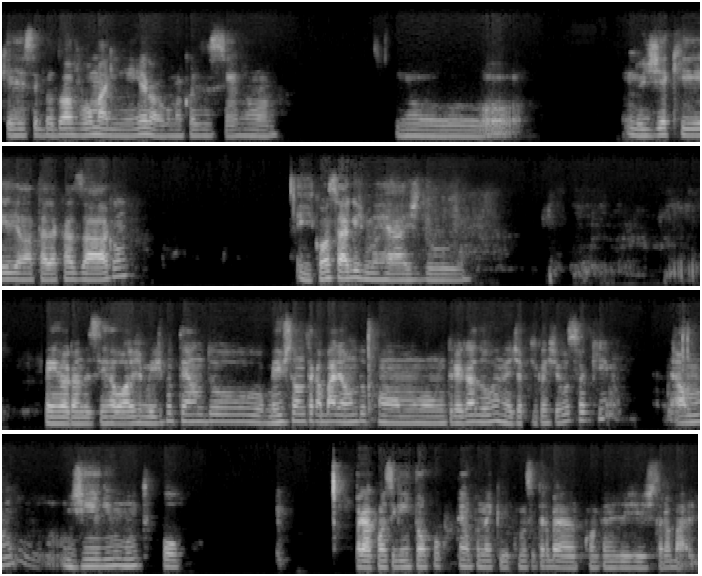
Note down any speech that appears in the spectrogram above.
que ele recebeu do avô marinheiro, alguma coisa assim, no, no no dia que ele e a Natália casaram e consegue os mil reais do penhorando esse relógio mesmo tendo mesmo estando trabalhando como um entregador né, de aplicativo só que é um, dinheirinho muito pouco para conseguir em tão pouco tempo né que ele começou a trabalhar contando de dias de trabalho.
